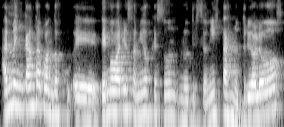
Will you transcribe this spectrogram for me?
A mí me encanta cuando eh, tengo varios amigos que son nutricionistas, nutriólogos,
